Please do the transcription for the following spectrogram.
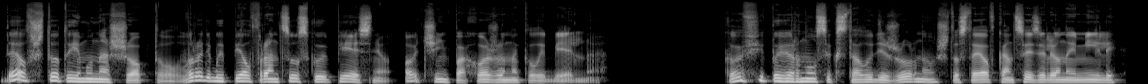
Дэл что-то ему нашептывал, вроде бы пел французскую песню, очень похожую на колыбельную. Кофи повернулся к столу дежурного, что стоял в конце зеленой мили,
